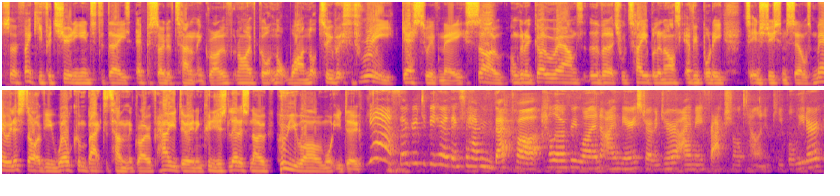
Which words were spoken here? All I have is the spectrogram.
So, thank you for tuning in to today's episode of Talent and Growth. And I've got not one, not two, but three guests with me. So, I'm going to go around the virtual table and ask everybody to introduce themselves. Mary, let's start with you. Welcome back to Talent and Growth. How are you doing? And can you just let us know who you are and what you do? Yeah, so great to be here. Thanks for having me back, Paul. Hello, everyone. I'm Mary Strevinger. I'm a fractional talent and people leader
